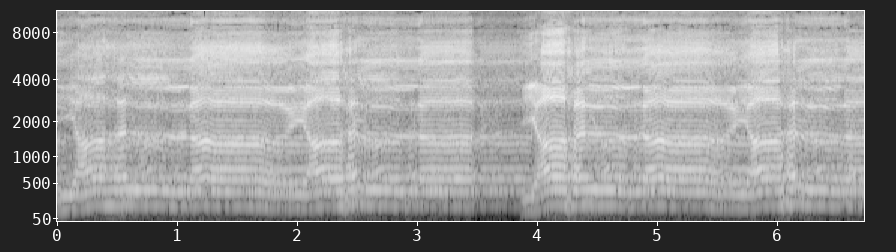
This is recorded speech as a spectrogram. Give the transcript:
یا اللہ یا اللہ یا اللہ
